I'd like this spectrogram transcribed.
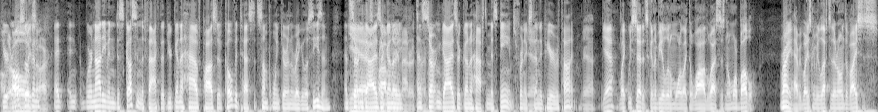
oh, you're Oh, also going to and, and we're not even discussing the fact that you're going to have positive COVID tests at some point during the regular season, and Yeah, certain guys are going to matter of time. and certain guys are going to have to miss games for an extended period of time. Yeah, yeah. Like we said, it's going to be a little more like the Wild West. There's no more bubble. Right. Everybody's going to be left to their own devices,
